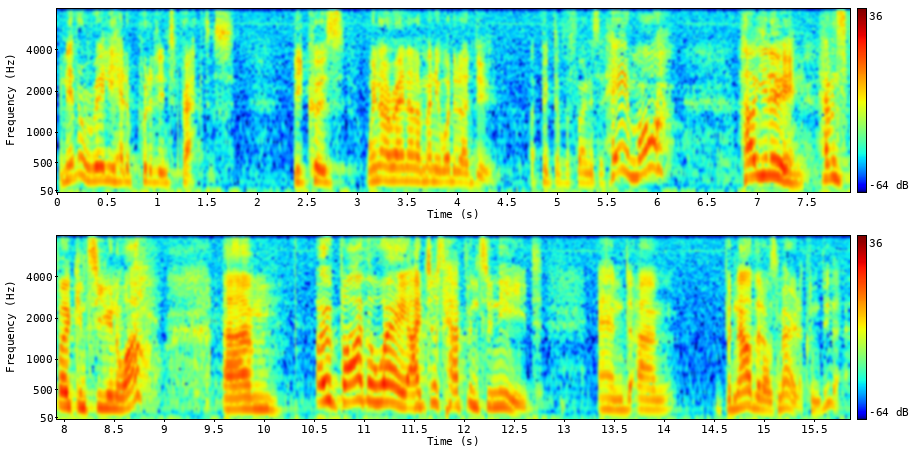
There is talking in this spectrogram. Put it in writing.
but never really had to put it into practice. Because when I ran out of money, what did I do? I picked up the phone and said, Hey, Ma, how you doing? Haven't spoken to you in a while. Um, oh, by the way, I just happen to need. And, um, but now that I was married, I couldn't do that.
